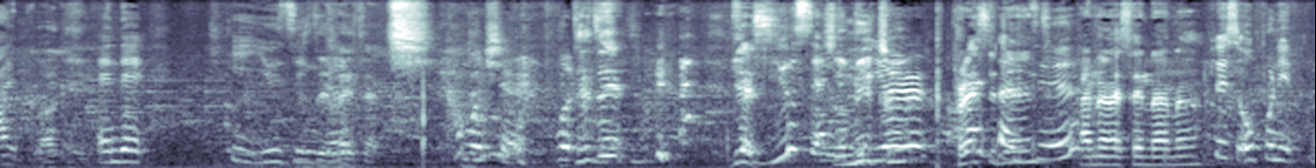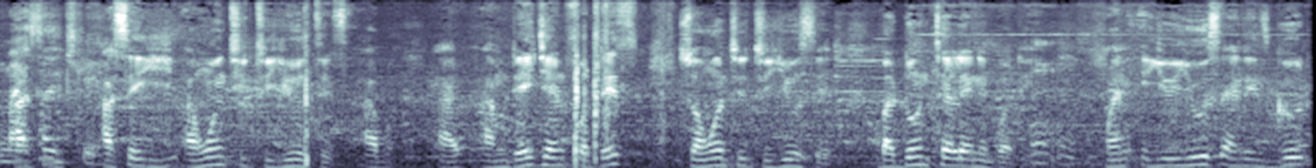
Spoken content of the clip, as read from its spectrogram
wife. Okay. And then he using The letter. commercial. That's it. Yes. you send so me your too, president. And I said, Nana, Please open it my I say, country. I say, I want you to use this. I, I, I'm the agent for this, so I want you to use it. But don't tell anybody. When you use and it's good,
